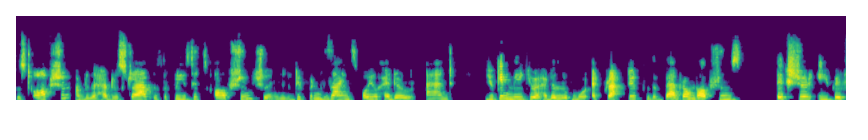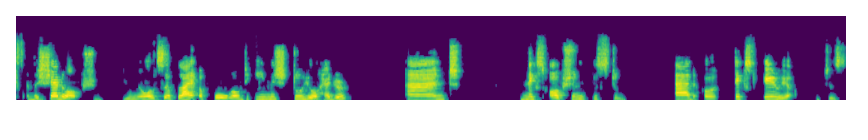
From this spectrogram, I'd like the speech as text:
First option under the headers tab is the presets option showing you the different designs for your header and you can make your header look more attractive to the background options, texture, effects and the shadow option. You may also apply a foreground image to your header and next option is to add a text area. Just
